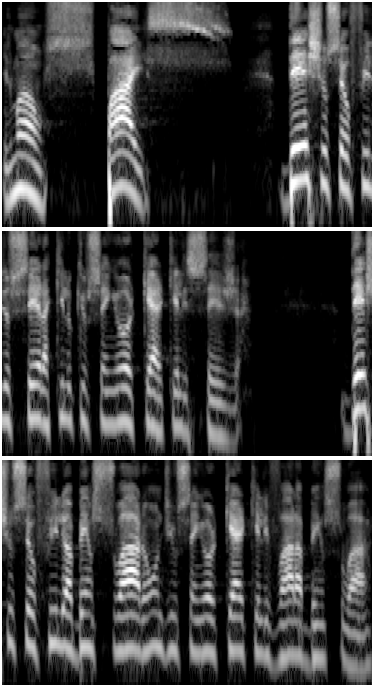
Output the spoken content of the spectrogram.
Irmãos, pais, Deixe o seu filho ser aquilo que o Senhor quer que ele seja. Deixe o seu filho abençoar onde o Senhor quer que ele vá abençoar.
